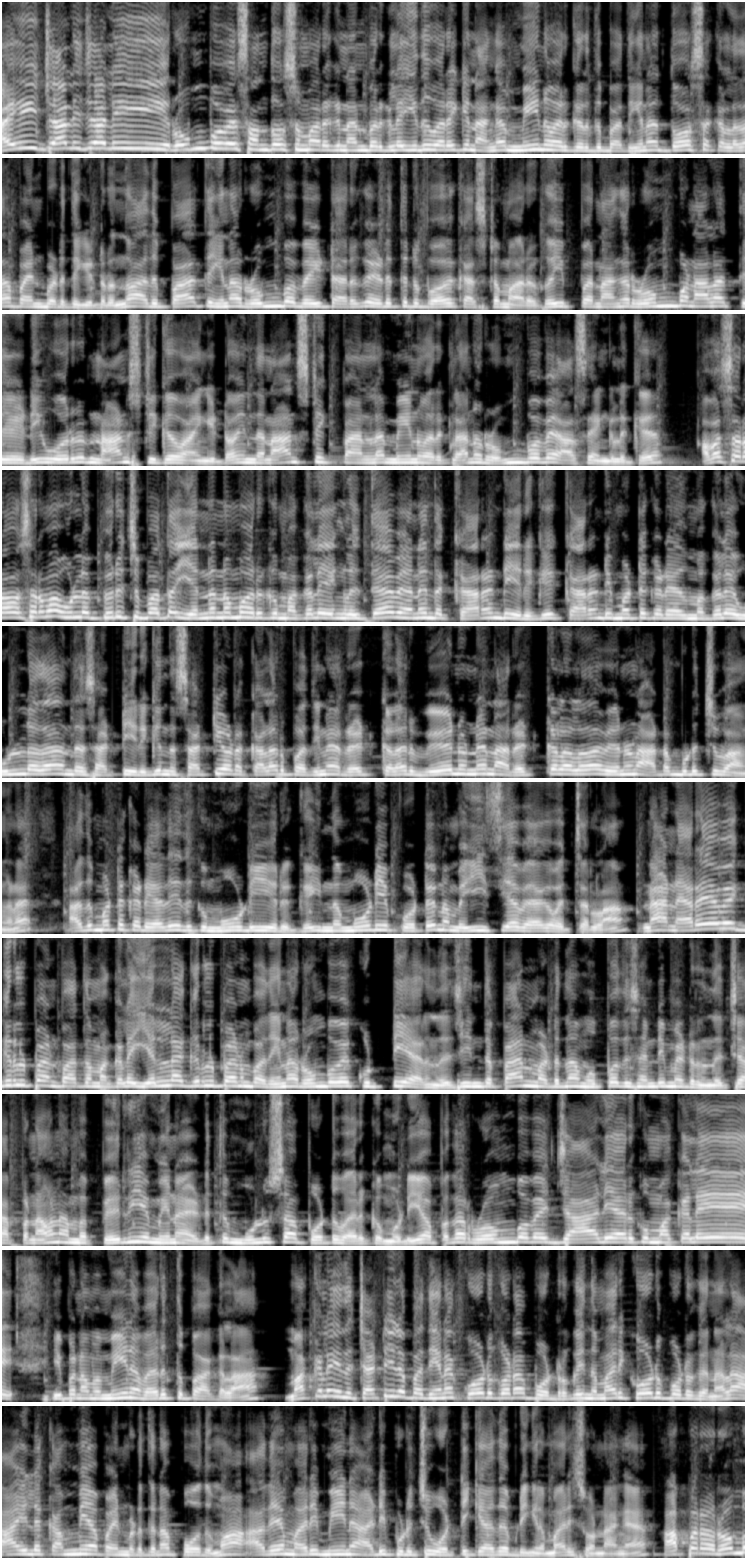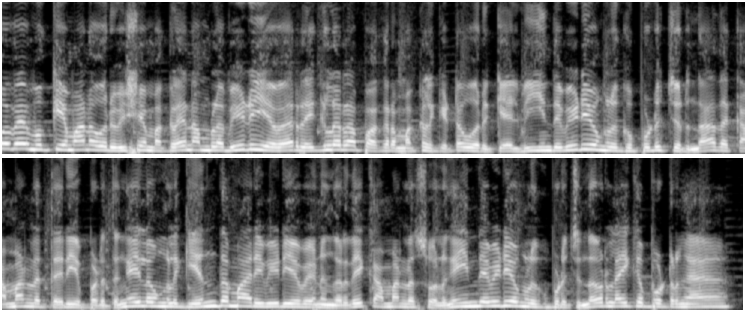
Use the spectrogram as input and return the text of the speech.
ஐ jolly jolly. ரொம்பவே சந்தோஷமாக இருக்குது நண்பர்களே. இது வரைக்கும் நாங்கள் மீன் வறுக்கிறது பார்த்தீங்கன்னா தோசைக்கல்லை தான் பயன்படுத்திக்கிட்டு இருந்தோம். அது பார்த்தீங்கன்னா ரொம்ப வெயிட்டாக இருக்கும். எடுத்துகிட்டு போக கஷ்டமாக இருக்கும். இப்போ நாங்கள் ரொம்ப நாளாக தேடி ஒரு நான்ஸ்டிக்கை வாங்கிட்டோம். இந்த நான்ஸ்டிக் பேனில் மீன் வறுக்கலான்னு ரொம்பவே ஆசை எங்களுக்கு. அவசர அவசரமாக உள்ளே பிரித்து பார்த்தா என்னென்னமோ இருக்குது மக்களே. எங்களுக்கு தேவையான இந்த கரண்டி இருக்குது கரண்டி மட்டும் கிடையாது மக்களே. உள்ளே தான் இந்த சட்டி இருக்குது இந்த சட்டியோட கலர் பார்த்தீங்கன்னா ரெட் கலர் வேணும்னு நான் ரெட் கலரில் தான் வேணும்னு அடம் பிடிச்சி வாங்கினேன். அது மட்டும் கிடையாது. இதுக்கு மூடியும் இருக்குது இந்த மூடியை போட்டு நம்ம ஈஸியாக வேக வச்சிடலாம். நான் நிறையவே கிரில் பேன் பார்த்த மக்களே. எல்லா கிரில் பேனும் பார்த்தீங்கன்னா ரொம்பவே குட்டியாக இருந்துச்சு. இந்த பேன் மட்டும்தான் முப்பது சென்டிமீட்டர் இருந்துச்சு. அப்போனாவும் நம்ம பெரிய மீனாக எடுத்து முழுசாக போட்டு வறுக்க முடியும். அப்போ தான் ரொம்பவே ஜாலியாக இருக்கும் மக்களே. இப்போ நம்ம மீனை வறுத்து பார்க்கலாம். மக்களே இந்த சட்டியில் பார்த்தீங்கன்னா கோடு கோடாக போட்டிருக்கும். இந்த மாதிரி கோடு போட்டிருக்கனால ஆயில கம்மியாக பயன்படுத்தினா போதுமா? அதே மாதிரி மீனை அடிப்பிடிச்சு ஒட்டிக்காது அப்படிங்கிற மாதிரி சொன்னாங்க. அப்புறம் ரொம்பவே முக்கியமான ஒரு விஷயம் மக்களே நம்மள வீடியோவை ரெகுலராக பார்க்குற மக்கள் கிட்ட ஒரு கேள்வி. இந்த வீடியோ உங்களுக்கு பிடிச்சிருந்தா அதை கமெண்ட்ல தெரியப்படுத்துங்க. இல்லை உங்களுக்கு எந்த மாதிரி வீடியோ வேணுங்கிறதே கமெண்ட்ல சொல்லுங்க. இந்த வீடியோ உங்களுக்கு பிடிச்சிருந்தா ஒரு லைக்கை போட்டுருங்க.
